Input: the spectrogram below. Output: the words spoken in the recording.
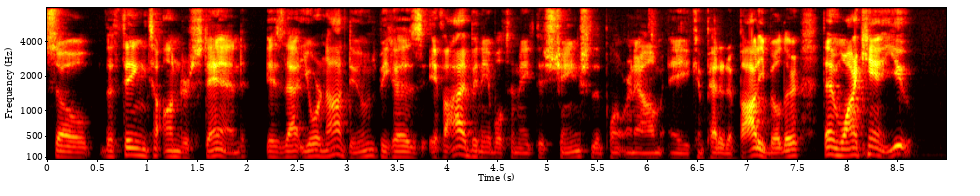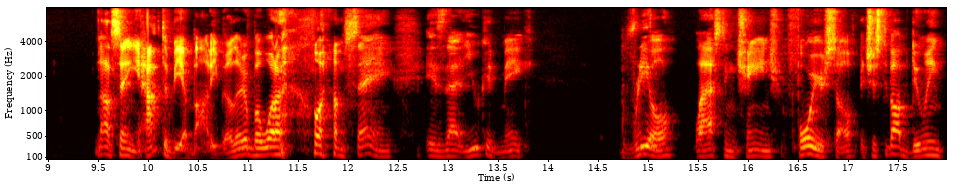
So the thing to understand is that you're not doomed because if I've been able to make this change to the point where now I'm a competitive bodybuilder, then why can't you? I'm not saying you have to be a bodybuilder, but what I, what I'm saying is that you could make real lasting change for yourself. It's just about doing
